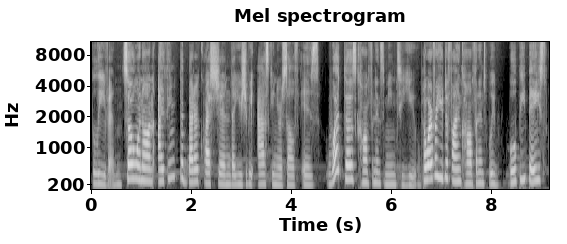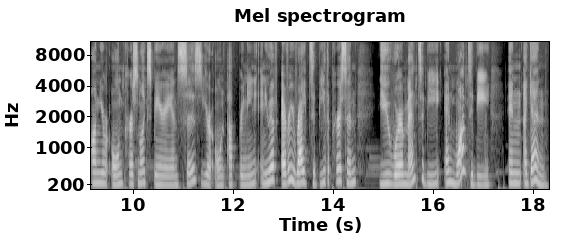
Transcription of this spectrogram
believe in. So, Anon, I think the better question that you should be asking yourself is what does confidence mean to you? However, you define confidence will, will be based on your own personal experiences, your own upbringing, and you have every right to be the person you were meant to be and want to be. And again,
